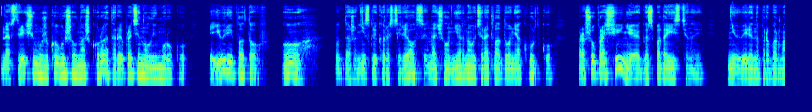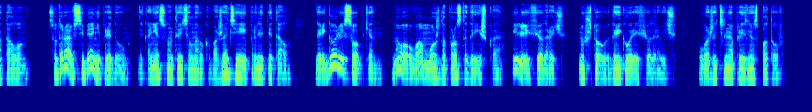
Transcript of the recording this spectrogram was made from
Навстречу мужику вышел наш куратор и протянул ему руку. Юрий Платов. О, тут даже несколько растерялся и начал нервно утирать ладони о куртку. «Прошу прощения, господа истины», – неуверенно пробормотал он. «С утра в себя не приду». Наконец он ответил на рукопожатие и пролепетал. «Григорий Сопкин, но вам можно просто Гришка. Или Федорович. Ну что вы, Григорий Федорович», – уважительно произнес Платов.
